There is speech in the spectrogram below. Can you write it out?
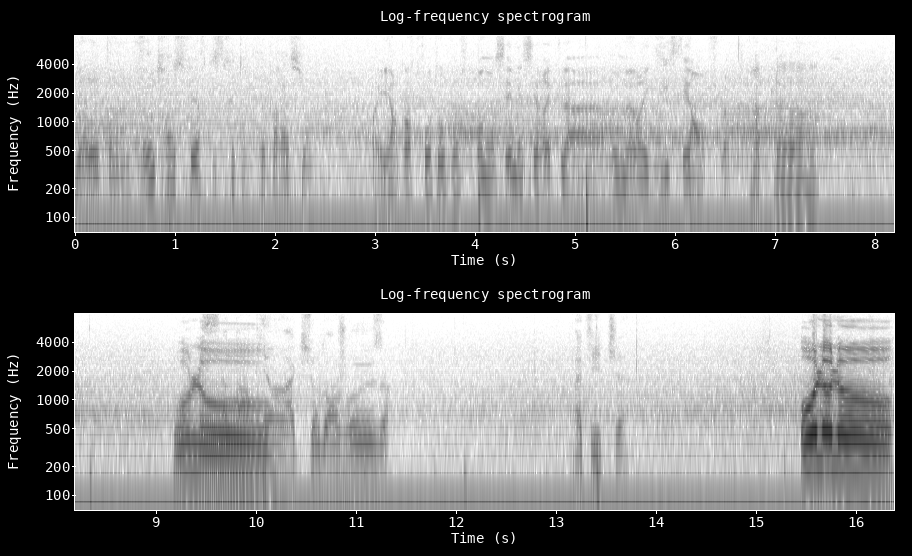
il y avait un gros transfert qui serait en préparation. Il est encore trop tôt pour se prononcer, mais c'est vrai que la rumeur existe et enfle. Hop là. Oh Ça bien, action dangereuse. Matic. Oh lolo.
